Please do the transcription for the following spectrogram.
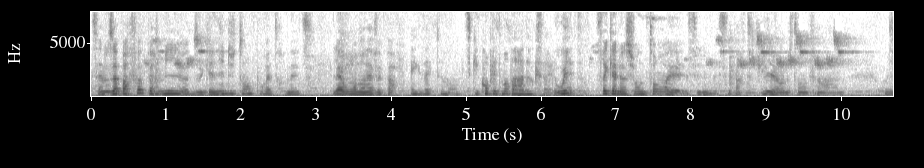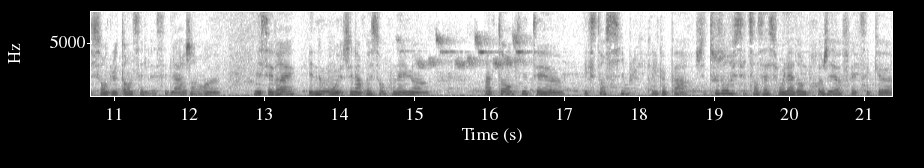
ça nous a parfois permis de gagner du temps, pour être honnête là où on n'en avait pas. Exactement. Ce qui est complètement paradoxal. Oui, c'est vrai que la notion de temps, c'est particulier. Hein, le temps, enfin, on dit souvent que le temps, c'est de, l'argent, euh, mais c'est vrai. Et nous, j'ai l'impression qu'on a eu un, temps qui était euh, extensible quelque part. J'ai toujours eu cette sensation-là dans le projet, en fait. C'est que,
